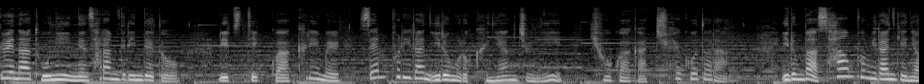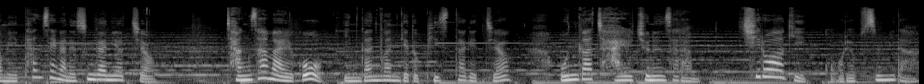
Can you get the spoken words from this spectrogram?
꽤나 돈이 있는 사람들인데도 립스틱과 크림을 샘플이란 이름으로 그냥 주니 효과가 최고더라. 이른바 사은품이란 개념이 탄생하는 순간이었죠. 장사 말고 인간관계도 비슷하겠죠. 뭔가 잘 주는 사람, 싫어하기 어렵습니다.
